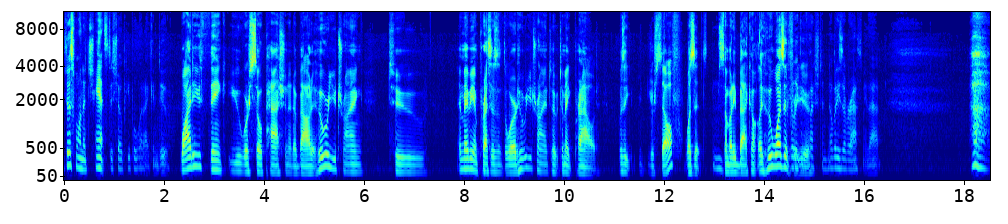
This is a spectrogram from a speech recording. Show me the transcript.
just want a chance to show people what I can do. Why do you think you were so passionate about it? Who were you trying to, and maybe impress isn't the word, who were you trying to, to make proud? Was it yourself? Was it somebody back home? Like, who was it Really for good you? question. Nobody's ever asked me that.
